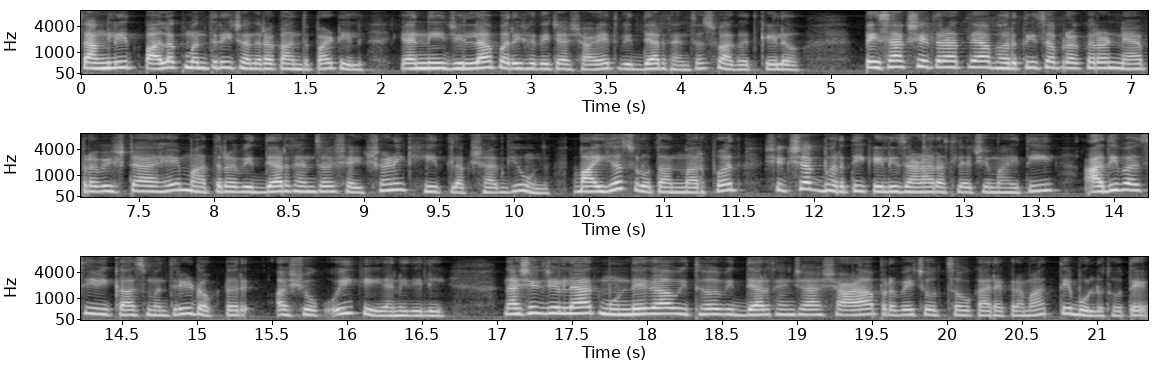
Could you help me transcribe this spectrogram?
सांगलीत पालकमंत्री चंद्रकांत पाटील यांनी जिल्हा परिषदेच्या शाळेत विद्यार्थ्यांचं स्वागत केलं. पेसा क्षेत्रातल्या भरतीचं प्रकरण न्यायप्रविष्ट आहे मात्र विद्यार्थ्यांचं शैक्षणिक हित लक्षात घेऊन बाह्य स्रोतांमार्फत शिक्षक भरती केली जाणार असल्याची माहिती आदिवासी विकास मंत्री डॉक्टर अशोक उईके यांनी दिली. नाशिक जिल्ह्यात मुंडेगाव इथं विद्यार्थ्यांच्या शाळा प्रवेशोत्सव कार्यक्रमात ते बोलत होते.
